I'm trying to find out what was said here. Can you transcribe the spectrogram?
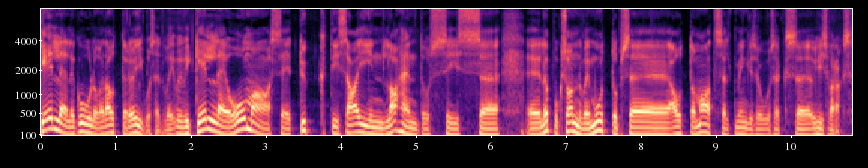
kellele kuuluvad autoriõigused või, või, või kelle oma see tükk, disain, lahendus siis äh, lõpuks on või muutub see automaatselt mingisuguseks äh, ühisvaraks?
